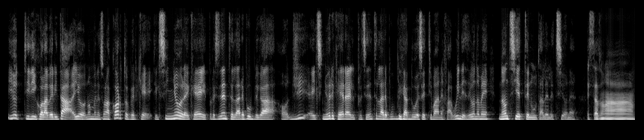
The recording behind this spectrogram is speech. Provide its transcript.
Io ti dico la verità, io non me ne sono accorto perché il signore che è il Presidente della Repubblica oggi è il signore che era il Presidente della Repubblica due settimane fa, quindi secondo me non si è tenuta l'elezione. È stata una,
